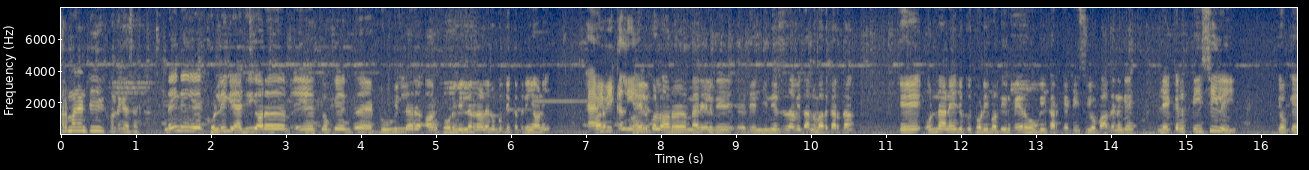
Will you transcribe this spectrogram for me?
ਪਰਮਨੈਂਟ ਹੀ ਖੁੱਲ ਗਿਆ ਸਰ? ਨਹੀਂ ਨਹੀਂ ਇਹ ਖੁੱਲ ਹੀ ਗਿਆ ਜੀ ਔਰ ਇਹ ਕਿਉਂਕਿ ਟੂ ਵੀਲਰ ਔਰ ਫੋਰ ਵੀਲਰ ਵਾਲੇ ਨੂੰ ਕੋਈ ਦਿੱਕਤ ਨਹੀਂ ਆਉਣੀ। ਹੈਵੀ ਵਹੀਕਲ ਨਹੀਂ ਆਏਗਾ ਬਿਲਕੁਲ ਔਰ ਮੈਂ ਰੇਲਵੇ ਦੇ ਇੰਜੀਨੀਅਰਸ ਦਾ ਵੀ ਧੰਨਵਾਦ ਕਰਦਾ ਕਿ ਉਹਨਾਂ ਨੇ ਜੇ ਕੋਈ ਥੋੜੀ ਬਹੁਤੀ ਰਿਪੇਅਰ ਹੋਊਗੀ ਕਰਕੇ ਪੀਸੀਓ ਪਾ ਦੇਣਗੇ। ਲੇਕਿਨ ਪੀਸੀ ਲਈ ਕਿਉਂਕਿ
